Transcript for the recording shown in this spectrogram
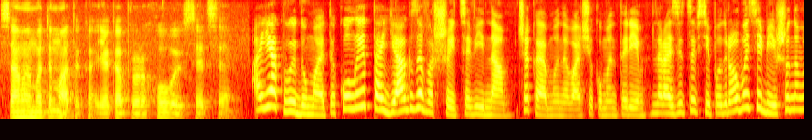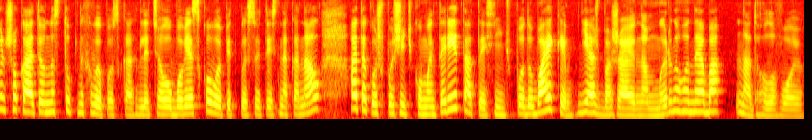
Саме математика, яка прораховує все це. А як ви думаєте, коли та як завершиться війна? Чекаємо на ваші коментарі. Наразі це всі подробиці. Більше новин шукайте у наступних випусках. Для цього обов'язково підписуйтесь на канал, а також пишіть коментарі та тисніть вподобайки. Я ж бажаю нам мирного неба над головою.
